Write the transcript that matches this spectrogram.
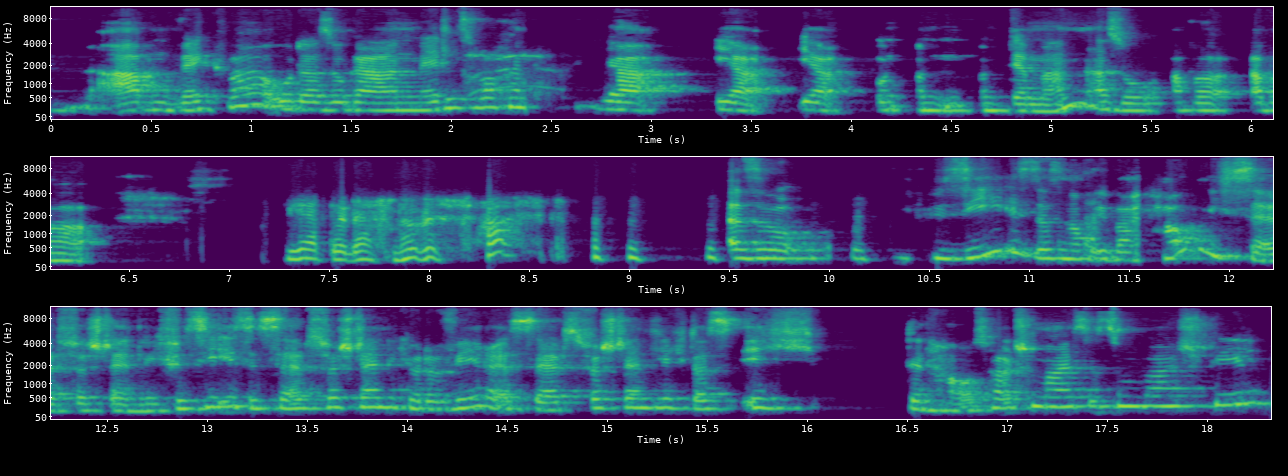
einen Abend weg war oder sogar ein Mädelswochen? Ja, ja, ja. Und, und, und der Mann, also, aber, aber. Wie hat er das nur geschafft? Also für sie ist das noch überhaupt nicht selbstverständlich. Für sie ist es selbstverständlich oder wäre es selbstverständlich, dass ich den Haushalt schmeiße zum Beispiel.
